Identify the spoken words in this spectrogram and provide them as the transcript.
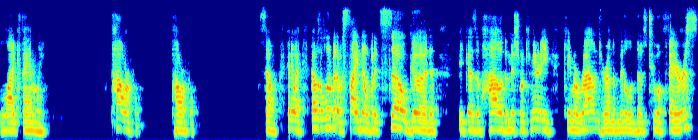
like family. Powerful, powerful. So, anyway, that was a little bit of a side note, but it's so good because of how the missional community came around her in the middle of those two affairs.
